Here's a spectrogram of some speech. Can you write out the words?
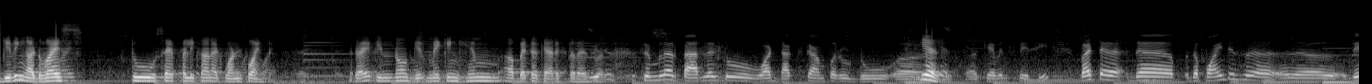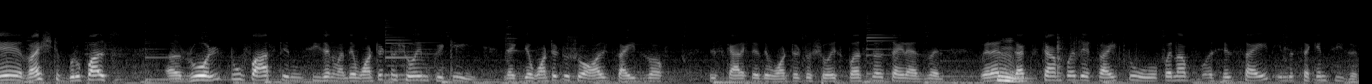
giving advice to Saif Ali Khan at one point right you know give, making him a better character as Which well is similar parallel to what Doug Stamper would do. Uh, Yes. uh, Kevin Spacey. But uh, the the point is, uh, uh, they rushed Gurpal's uh, role too fast in season one. They wanted to show him quickly, like they wanted to show all sides of his character. They wanted to show his personal side as well. Whereas Hmm. Doug Stamper, they tried to open up his side in the second season.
